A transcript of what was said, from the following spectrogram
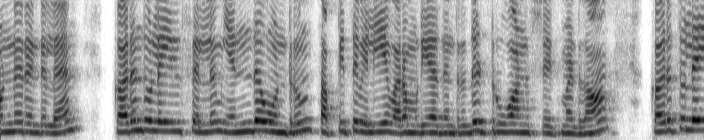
ஒன்று ரெண்டில் கருந்துளையில் செல்லும் எந்த ஒன்றும் தப்பித்து வெளியே வர முடியாதுன்றது ட்ரூவான ஸ்டேட்மெண்ட் தான். கருத்துளை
